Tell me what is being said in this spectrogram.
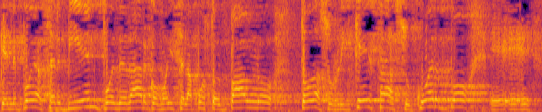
que le puede hacer bien, puede dar, como dice el apóstol Pablo, toda su riqueza, su cuerpo. Eh, eh,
